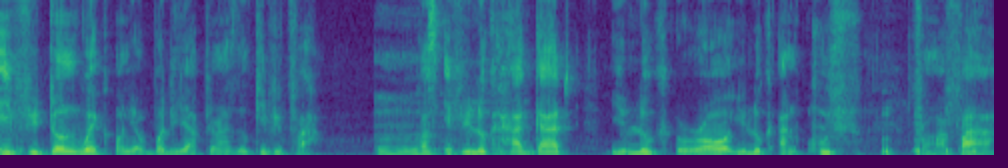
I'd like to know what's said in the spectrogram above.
if you don't work on your bodily appearance, they'll keep you far. Because if you look haggard, you look raw, you look uncouth from afar,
